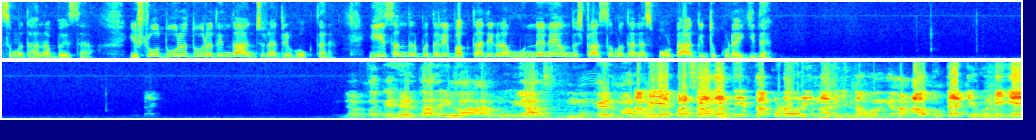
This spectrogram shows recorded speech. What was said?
ಅಸಮಾಧಾನ ಬೇಸರ. ಎಷ್ಟೋ ದೂರ ದೂರದಿಂದ ಅಂಜುನಾದ್ರಿಗೆ ಹೋಗ್ತಾರೆ. ಈ ಸಂದರ್ಭದಲ್ಲಿ ಭಕ್ತಾದಿಗಳ ಮುಂದೆನೇ ಒಂದಷ್ಟು ಅಸಮಾಧಾನ ಸ್ಫೋಟ ಆಗಿದ್ದು ಕೂಡ ಇದೆ. ಜಬ್ ತಕ್ ಹೇಳ್ತಾರ ಇಲ್ಲ ಯಾರ ಕೈ ನಮಗೆ ಪ್ರಸಾದ ತೀರ್ಥ ಕೊಡೋರಿ ನಾವ್ ಇಲ್ಲಿಂದ ಹೋಗಂಗಿಲ್ಲ. ನಾವು ದುಡ್ಡು ಹಾಕಿ ಉಂಡಿಗೆ.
